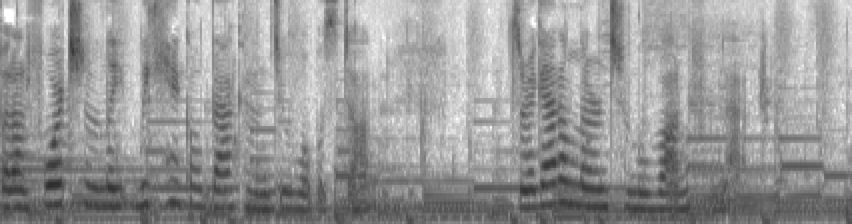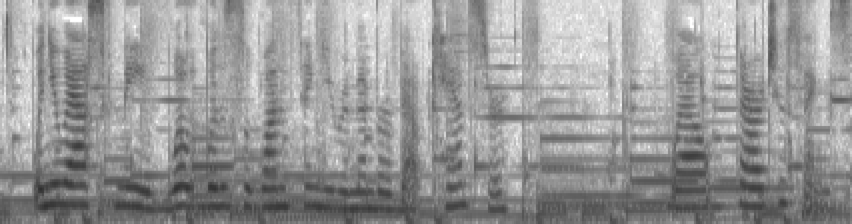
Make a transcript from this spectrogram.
But unfortunately, we can't go back and undo what was done. So I got to learn to move on from that. When you ask me, what, what is the one thing you remember about cancer? Well, there are two things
